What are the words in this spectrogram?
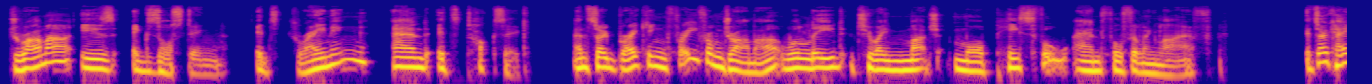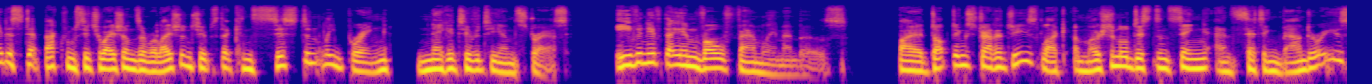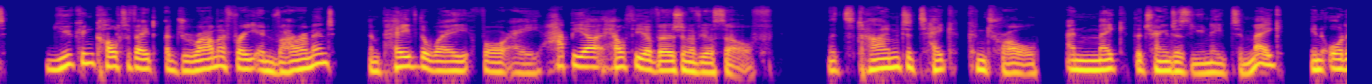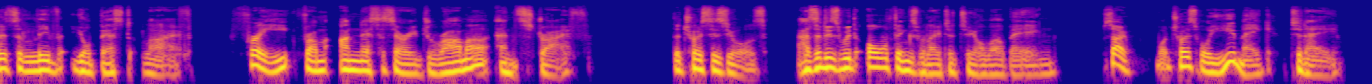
Drama is exhausting, it's draining, and it's toxic. And so breaking free from drama will lead to a much more peaceful and fulfilling life. It's okay to step back from situations and relationships that consistently bring negativity and stress, even if they involve family members. By adopting strategies like emotional distancing and setting boundaries, you can cultivate a drama free environment and pave the way for a happier, healthier version of yourself. It's time to take control and make the changes you need to make in order to live your best life, free from unnecessary drama and strife. The choice is yours, as it is with all things related to your well being. So, what choice will you make today?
